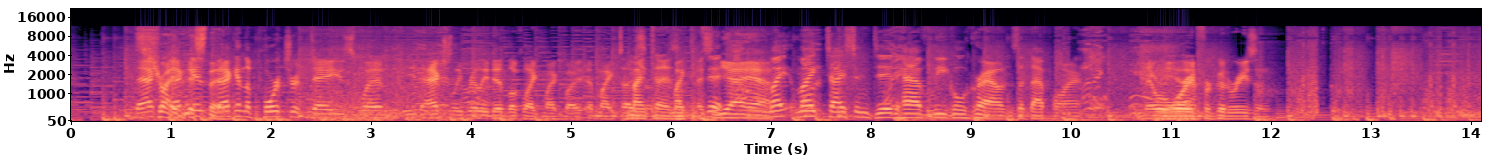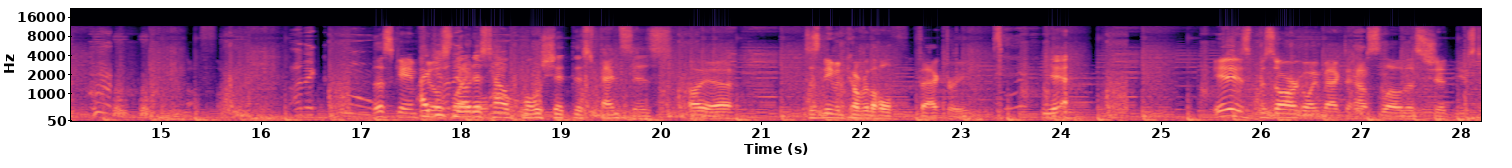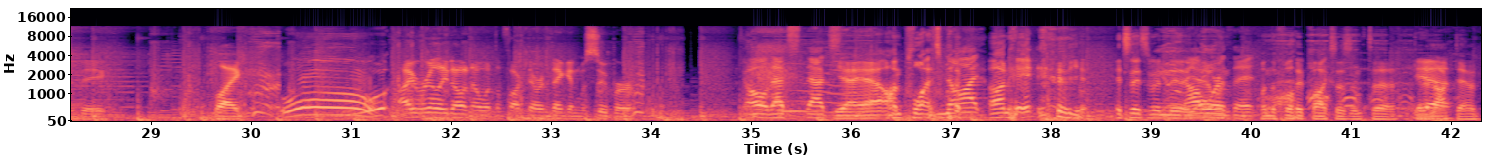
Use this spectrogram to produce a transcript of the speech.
Back, try back, this in, then. back in the portrait days when it actually really did look like Mike Bi- uh, Mike Tyson. Mike Tyson. Mike Tyson. Yeah, yeah. Mike, Mike Tyson did have legal grounds at that point. And they were Yeah. worried for good reason. This game I feels just like- noticed how bullshit this fence is. Oh yeah. Doesn't even cover the whole factory. Yeah. It is bizarre going back to how slow this shit used to be. Like, Whoa! I really don't know what the fuck they were thinking with Super. Oh, that's that's Yeah, yeah. On plus, Not- on hit. yeah. It's it's when the Not yeah, worth when, it. when the full hitbox doesn't uh, get Yeah. a knockdown.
